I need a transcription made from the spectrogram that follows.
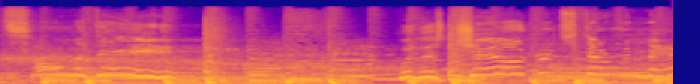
gets home a day with his children still remember.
